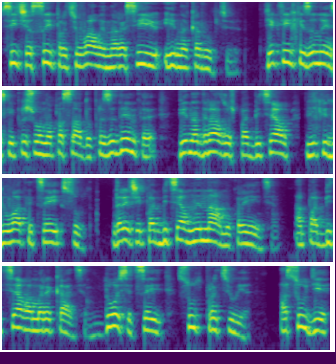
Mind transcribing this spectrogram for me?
всі часи працювали на Росію і на корупцію. Як тільки Зеленський прийшов на посаду президента, він одразу ж пообіцяв ліквідувати цей суд. До речі, пообіцяв не нам, українцям, а пообіцяв американцям. Досі цей суд працює. А судді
